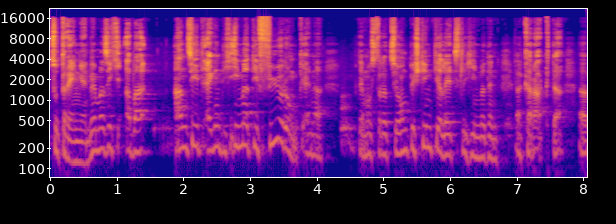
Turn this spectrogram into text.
zu drängen. Wenn man sich aber ansieht, eigentlich immer die Führung einer Demonstration bestimmt ja letztlich immer den äh, Charakter. Äh,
